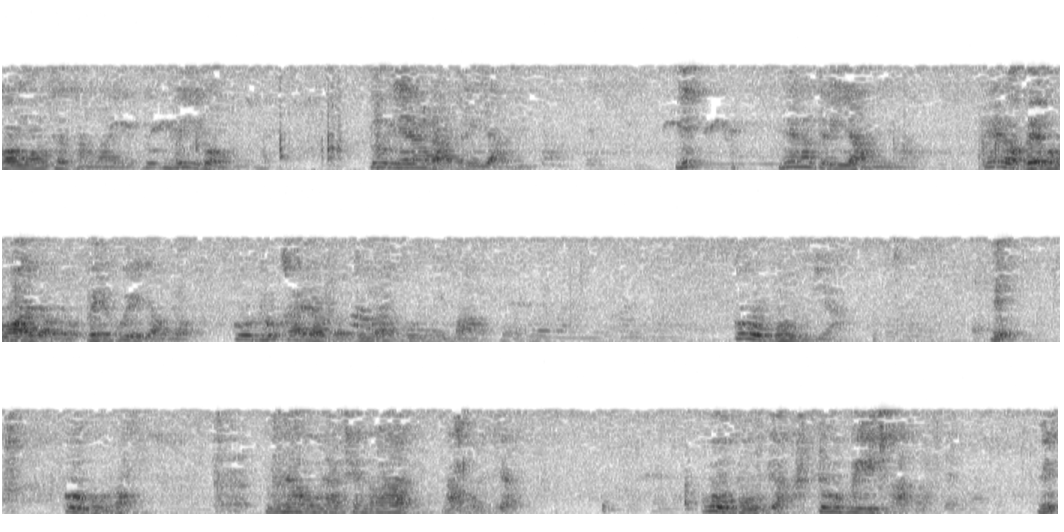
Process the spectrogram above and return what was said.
ကောင်းကောင်းဆက်ဆံလိုက်ရင်သူမေ့တော့သူမြင်တာတရိယာဟင်မြင်တာတရိယာနေမှာအဲ့တော့ဘယ်ဘဝရောက်ရောက်ဘယ်ခွေရောက်ရောက်ကိုဒုက္ခရောက်တော့သူကကိုညီမှာပေါ့ဟကိုဘုဗျာဟင်ကိုဘုတော့သူနာဘုရားထင်သလားနာဘုဗျာ ကိုဘုဗျာအတူပေးချာဟင်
